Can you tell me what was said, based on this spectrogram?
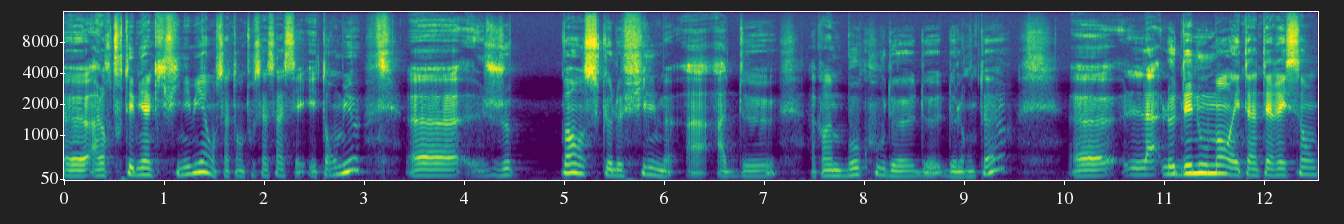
euh, alors tout est bien qui finit bien, on s'attend tous à ça, c'est et tant mieux. Euh, je pense que le film a, a de, a quand même beaucoup de, de- lenteur. Le dénouement est intéressant.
